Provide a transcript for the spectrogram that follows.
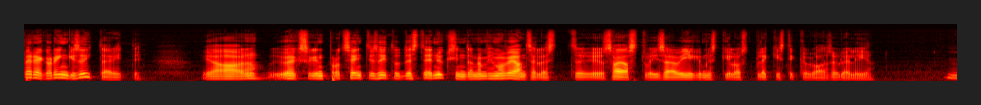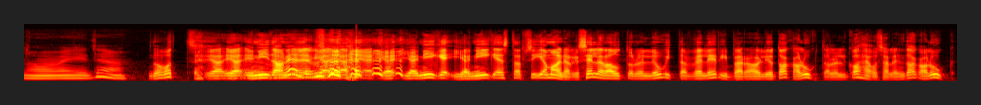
perega ringi sõita eriti. ja noh, üheksakümmend protsenti sõitudest teen üksinda, no mis ma vean sellest sajast või saja viiekümnest kilost plekist ikka kaasa üleliia no ma ei tea. no vot ja, ja, ja nii ta on ja, ja, ja, ja, ja nii, ja nii kestab siiamaani, aga sellel autol oli huvitav veel eripära oli ju tagaluuk, tal oli kaheosaline tagaluuk.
